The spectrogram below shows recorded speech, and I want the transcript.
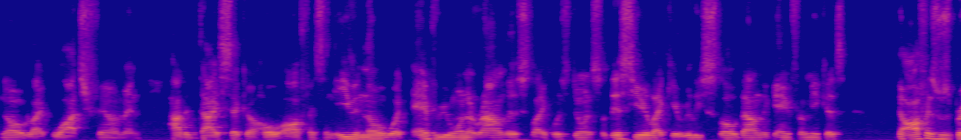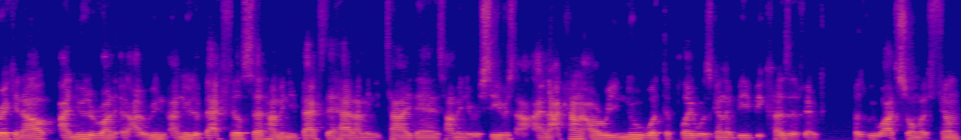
you know like watch film and how to dissect a whole offense and even know what everyone around us like was doing. So this year, like it really slowed down the game for me because the offense was breaking out. I knew the run. I, re- I knew the backfield set, how many backs they had, how many tight ends, how many receivers, and I kind of already knew what the play was going to be because of him. Because we watched so much film,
